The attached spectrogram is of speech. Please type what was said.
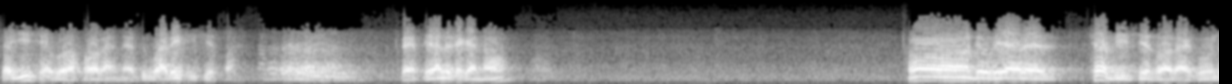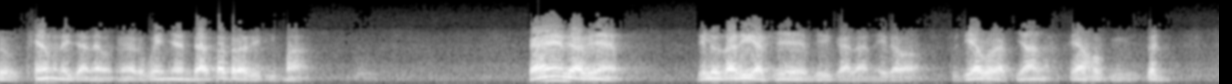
တကြီးဆယ်ဘုရားဟောတာနဲ့သူပါရိရှိဖြစ်သွားကဲဘုရားလက်ထက်ကနော်ဟောတို့ဘုရားလည်း ဆက်ပြီးဖြစ်သွားတာကိုလို့သင်မနေကြနဲ့ခင်ဗျားတို့ဝိညာဉ်ဓာတ်သတ္တရတိမှခိုင်းဒါဖြင့်ဒီလိုသာရိကဖြစ်ပြီးကာလနေတော့သူတရားဘောကပြန်လာဘုရားဟောပြီးဇဇ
